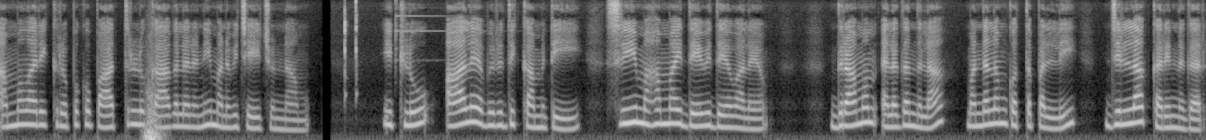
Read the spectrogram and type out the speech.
అమ్మవారి కృపకు పాత్రలు కాగలరని మనవి చేయుచున్నాము. ఇట్లు ఆలయ అభివృద్ధి కమిటీ శ్రీ మహమ్మాయి దేవి దేవాలయం గ్రామం ఎలగందుల మండలం కొత్తపల్లి జిల్లా కరీంనగర్.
